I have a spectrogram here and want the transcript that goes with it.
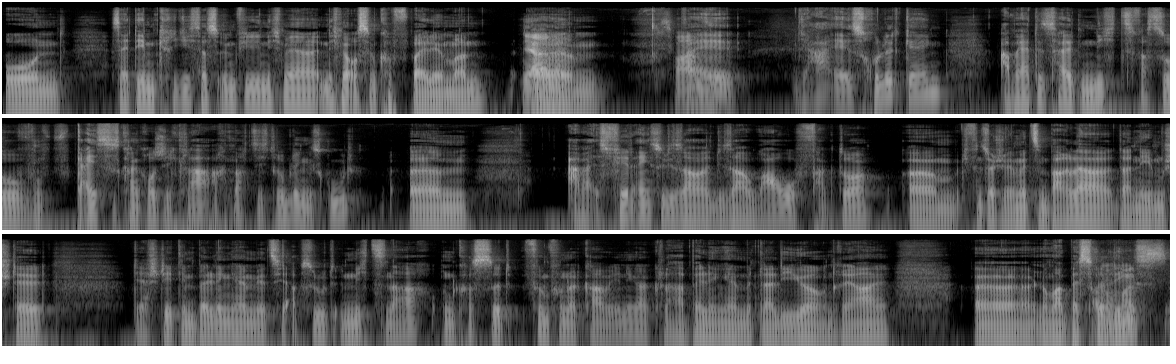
Und seitdem kriege ich das irgendwie nicht mehr, nicht mehr aus dem Kopf bei dem Mann. Ja, ne? ähm, Das ist Wahnsinn. weil, ja, er ist Rullet Gang, aber er hat jetzt halt nichts, was so geisteskrank aussieht. Klar, 88 Dribbling ist gut. Ähm, aber es fehlt eigentlich so dieser, dieser Wow-Faktor. Ähm, ich finde zum Beispiel, wenn man jetzt einen Barilla daneben stellt, der steht dem Bellingham jetzt hier absolut in nichts nach und kostet 500k weniger. Klar, Bellingham mit La Liga und Real. Äh, nochmal bessere Auch, Links.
